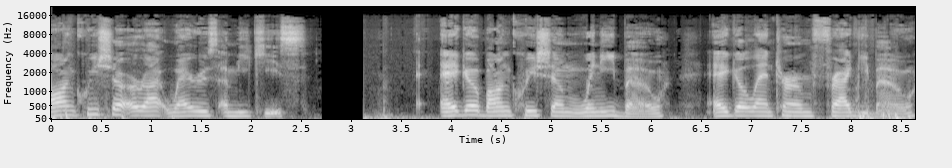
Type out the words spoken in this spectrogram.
bonquisha erat verus amicis. Ego bonquisham winibo, ego lanterum fragibo.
